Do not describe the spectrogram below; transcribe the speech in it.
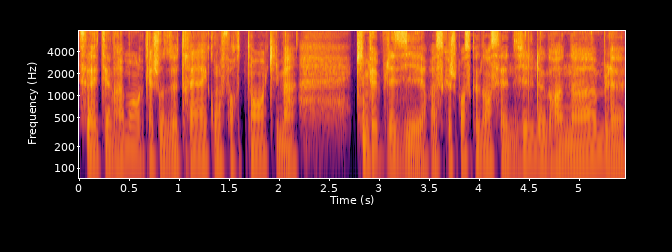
Ça a été vraiment quelque chose de très réconfortant qui m'a, qui me fait plaisir parce que je pense que dans cette ville de Grenoble,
